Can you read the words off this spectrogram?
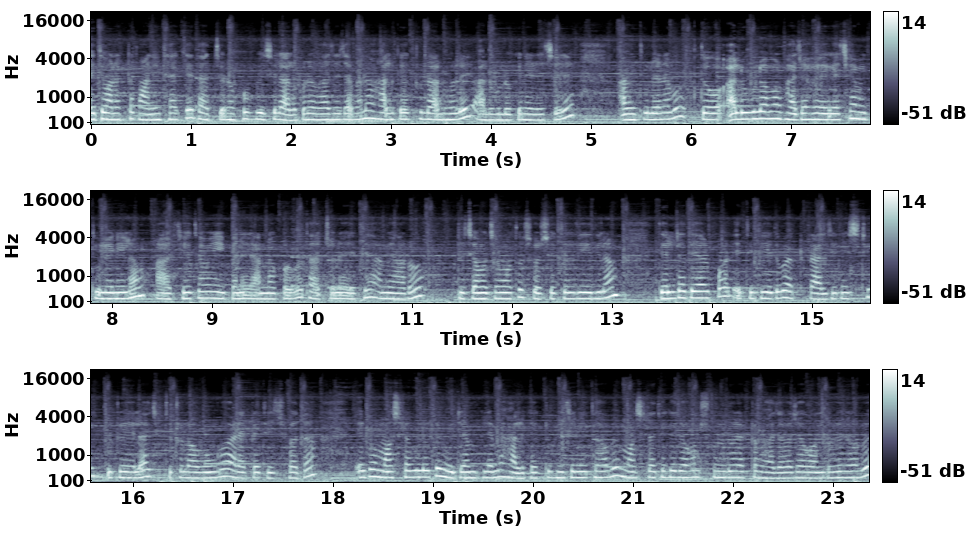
এতে অনেকটা পানি থাকে, তার জন্য খুব বেশি লাল করে ভাজা যাবে না। হালকা একটু লাল হলে আলুগুলোকে নেড়ে চেড়ে আমি তুলে নেব। তো আলুগুলো আমার ভাজা হয়ে গেছে, আমি তুলে নিলাম। আর যেহেতু আমি এই প্যানে রান্না করব, তার জন্য এতে আমি আরও দু চামচের মতো সর্ষের তেল দিয়ে দিলাম। তেলটা দেওয়ার পর এতে দিয়ে দেবো একটা ডালচিনি স্টিক দুটো এলাচ, দুটো লবঙ্গ আর একটা তেজপাতা এরপর মশলাগুলোকে মিডিয়াম ফ্লেমে হালকা একটু ভেজে নিতে হবে। মশলা থেকে যখন সুন্দর একটা ভাজা ভাজা গন্ধ বের হবে,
